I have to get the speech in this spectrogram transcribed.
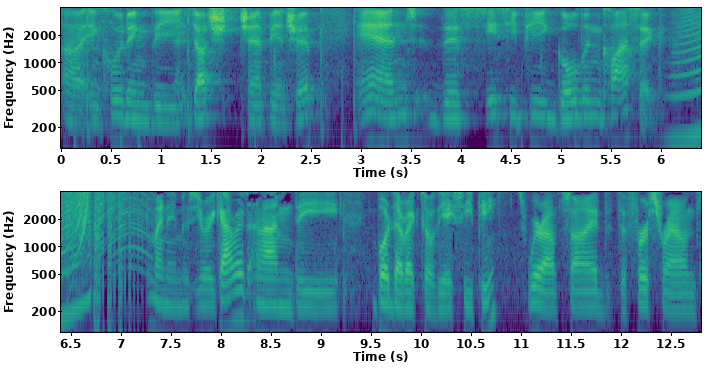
uh, including the Dutch Championship and this ACP Golden Classic. My name is Yuri Garrett, and I'm the board director of the ACP. So we're outside the first round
